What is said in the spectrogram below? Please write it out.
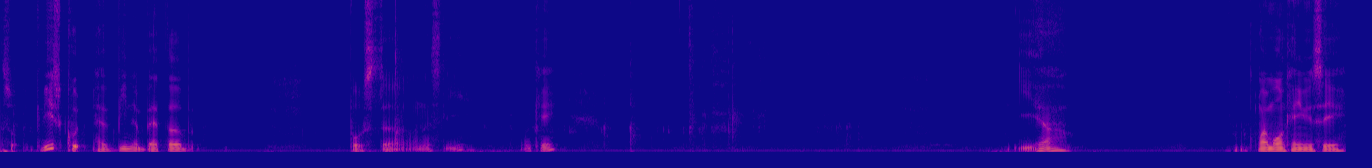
so this could have been a better poster, honestly. Okay. Yeah. What more can you say?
